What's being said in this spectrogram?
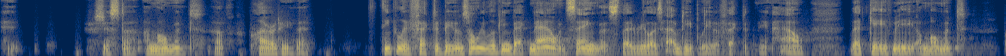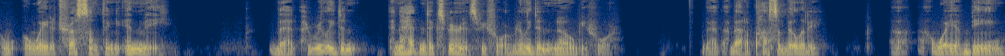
it was just a, a, moment of clarity that deeply affected me. It was only looking back now and saying this that I realized how deeply it affected me and how that gave me a moment, a, a way to trust something in me that I really didn't, and I hadn't experienced before, really didn't know before, that about a possibility, uh, a way of being.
